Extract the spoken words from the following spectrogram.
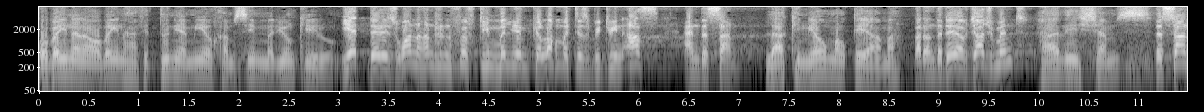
وبيننا وبينها في الدنيا 150 مليون كيلو Yet there is 150 million kilometers between us and the sun. لكن يوم القيامة But on the day of judgment, هذه الشمس the sun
